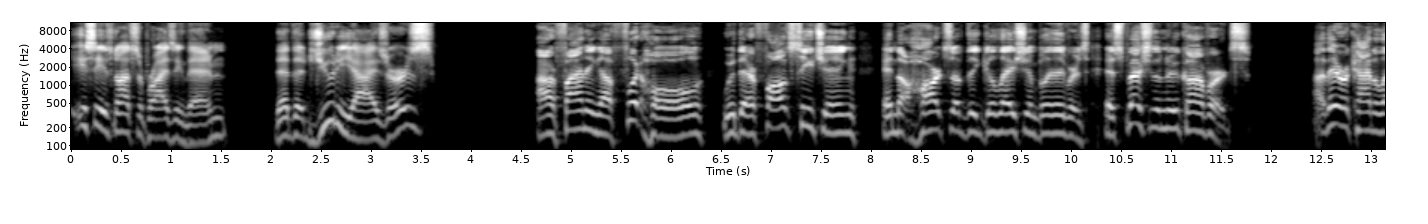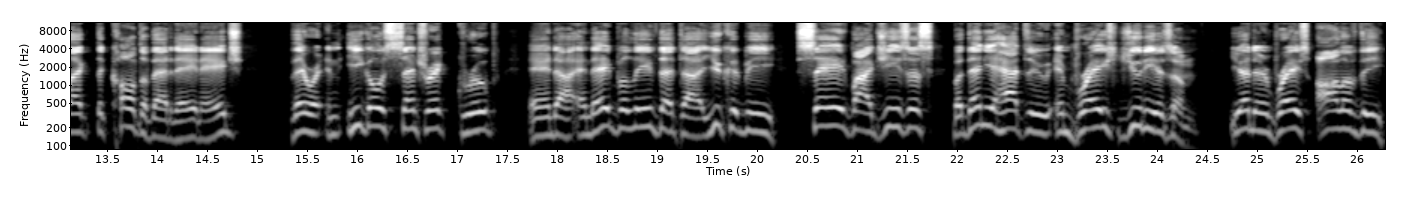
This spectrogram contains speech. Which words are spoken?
You see, it's not surprising then that the Judaizers are finding a foothold with their false teaching in the hearts of the Galatian believers, especially the new converts. Uh, they were kind of like the cult of that day and age. They were an egocentric group, and uh, and they believed that uh, you could be saved by Jesus, but then you had to embrace Judaism. You had to embrace all of the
